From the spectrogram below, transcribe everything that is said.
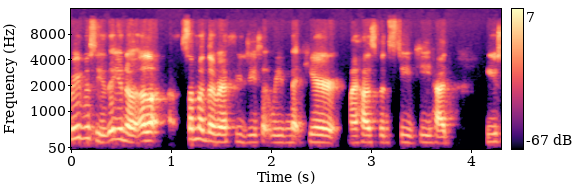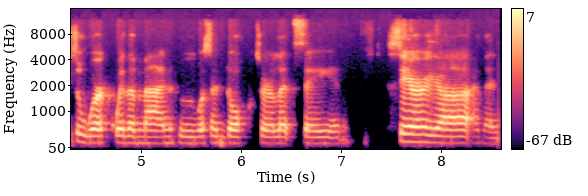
previously, you know, lot, some of the refugees that we've met here, my husband Steve, he had he used to work with a man who was a doctor, let's say in Syria, and then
